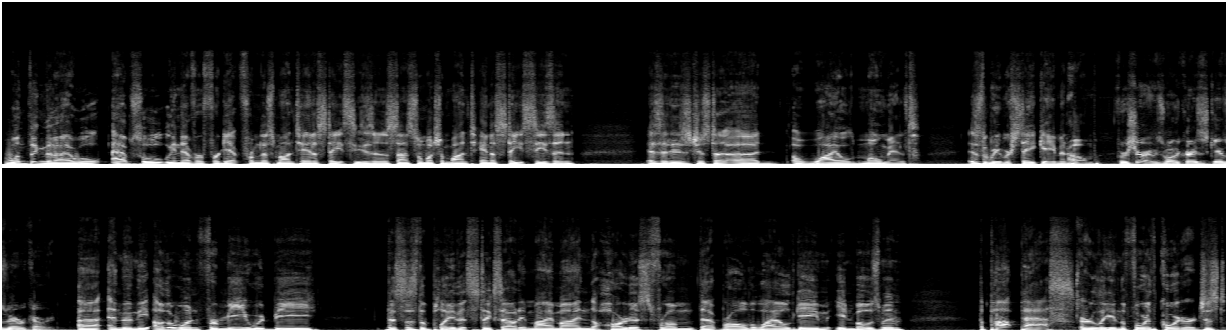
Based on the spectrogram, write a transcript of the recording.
One thing that I will absolutely never forget from this Montana State season, it's not so much a Montana State season as it is just a, a, a wild moment, is the Weber State game at home. For sure. It was one of the craziest games we ever covered. Uh, and then the other one for me would be this is the play that sticks out in my mind the hardest from that Brawl of the Wild game in Bozeman. The pop pass early in the fourth quarter. Just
